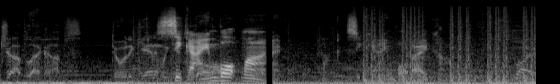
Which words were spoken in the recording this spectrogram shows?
Good job, Black Ops. Do it again and we Sick get to go aimbot, mate. Fucking sick aimbot, I can't. Fire.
